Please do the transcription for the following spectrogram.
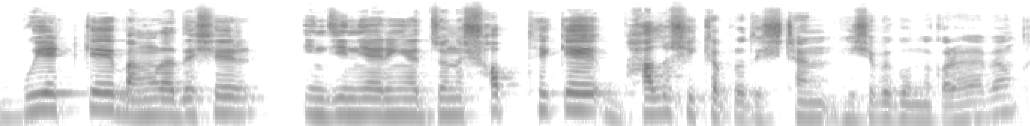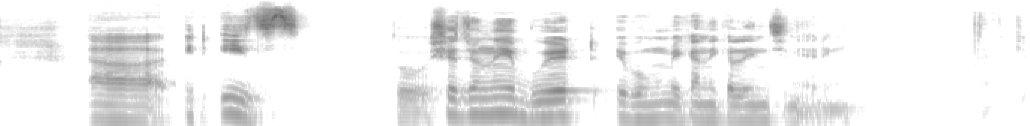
বুয়েটকে বাংলাদেশের ইঞ্জিনিয়ারিংয়ের জন্য সব থেকে ভালো শিক্ষা প্রতিষ্ঠান হিসেবে গণ্য করা হয় এবং ইট ইজ তো সেজন্যই বুয়েট এবং মেকানিক্যাল ইঞ্জিনিয়ারিং থ্যাংক ইউ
